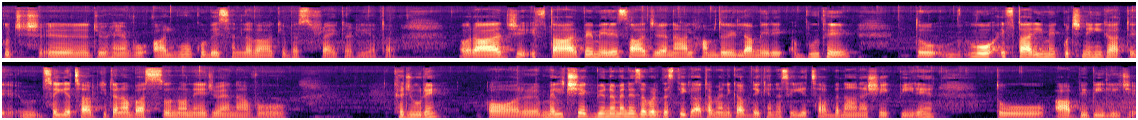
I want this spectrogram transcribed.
कुछ जो है वो आलूओं को बेसन लगा के बस फ्राई कर लिया था। और आज इफ़ार पे मेरे साथ जो है ना अल्हम्दुलिल्लाह मेरे अबू थे तो वो इफ्तारी में कुछ नहीं खाते सैयद साहब की तरह बस उन्होंने जो है ना वो खजूरें और मिल्क शेक भी उन्हें मैंने ज़बरदस्ती कहा था। मैंने कहा आप देखें ना, सैयद साहब बनाना शेक पी रहे हैं तो आप भी पी लीजिए।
